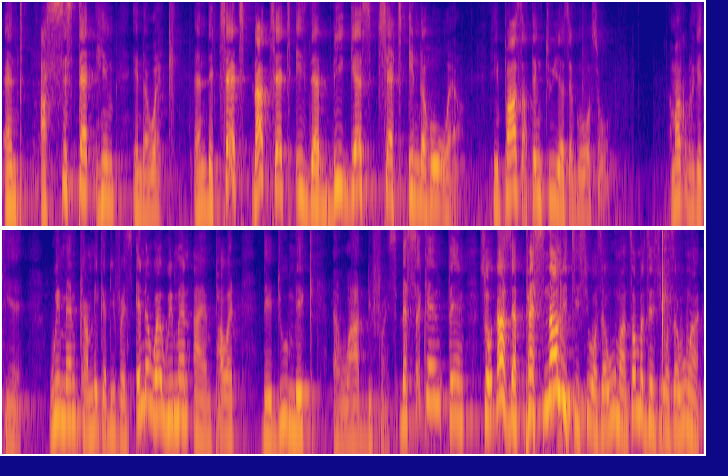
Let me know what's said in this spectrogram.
and assisted him in the work. And the church, that church is the biggest church in the whole world. He passed, I think, two years ago or so. Am I communicating here? Women can make a difference. Anywhere women are empowered, they do make a wild difference. The second thing, so that's the personality. She was a woman. Somebody says she was a woman.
